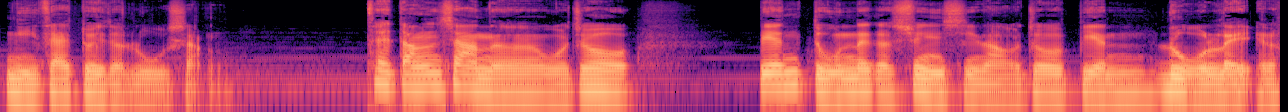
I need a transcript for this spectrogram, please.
你在对的路上。在当下呢，我就边读那个讯息呢，我就边落泪了。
